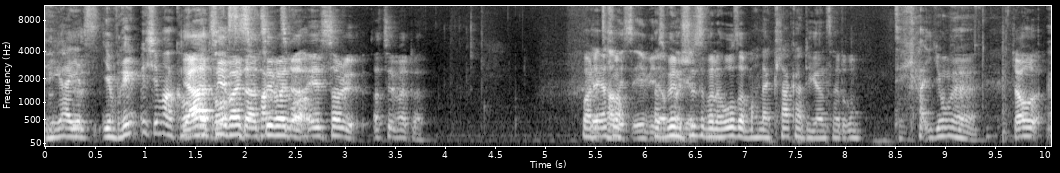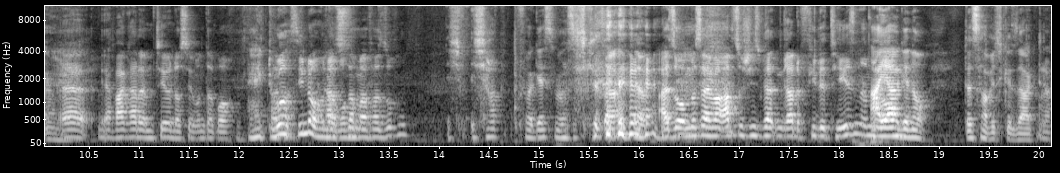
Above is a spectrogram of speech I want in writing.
Digga, jetzt, ihr bringt mich immer komplett Ja, erzähl raus, weiter, erzähl weiter. Ey, sorry, erzähl weiter. Warte, Jetzt erstmal, eh dass wir den. Schlüssel von der Hose abmachen, der klackert die ganze Zeit rum. Digga, Junge. Ciao, äh, er war gerade im Tee und hast ihn unterbrochen. Hey, du hast ihn noch Kannst du es unterbrochen. nochmal versuchen? Ich, ich hab vergessen, was ich gesagt habe. Also, um es einfach abzuschließen, wir hatten gerade viele Thesen im ah Raum. ja, genau. Das habe ich gesagt. Ja.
